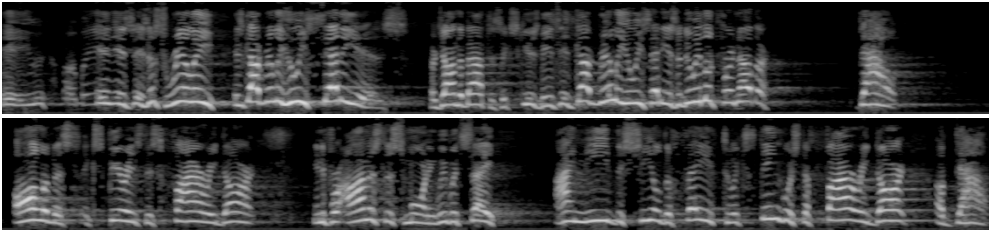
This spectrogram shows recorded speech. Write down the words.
is, is this really, is God really who he said he is? Or John the Baptist, excuse me. Is, is God really who he said he is? Or do we look for another? Doubt. All of us experience this fiery dart. And if we're honest this morning, we would say, I need the shield of faith to extinguish the fiery dart of doubt.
